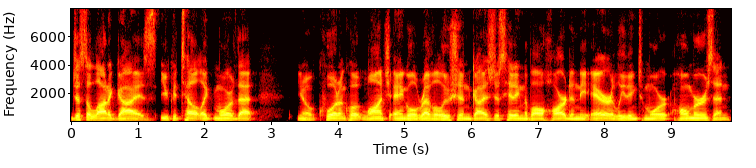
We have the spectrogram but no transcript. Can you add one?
just a lot of guys you could tell like more of that you know, quote unquote launch angle revolution, guys just hitting the ball hard in the air, leading to more homers and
